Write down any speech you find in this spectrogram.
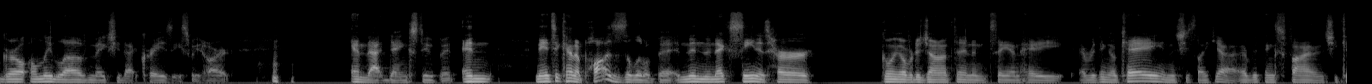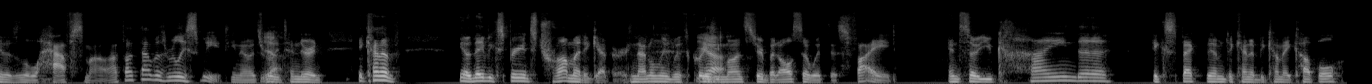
girl only love makes you that crazy sweetheart and that dang stupid and nancy kind of pauses a little bit and then the next scene is her going over to jonathan and saying hey everything okay and then she's like yeah everything's fine and she gives a little half smile i thought that was really sweet you know it's really Yeah. tender and it kind of you know they've experienced trauma together, not only with Crazy Yeah. Monster but also with this fight, and so you kind of expect them to kind of become a couple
